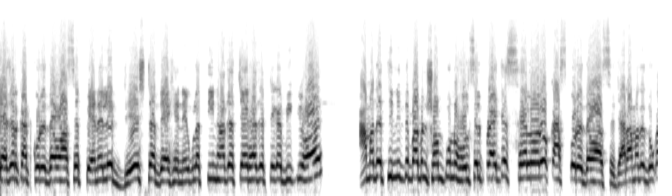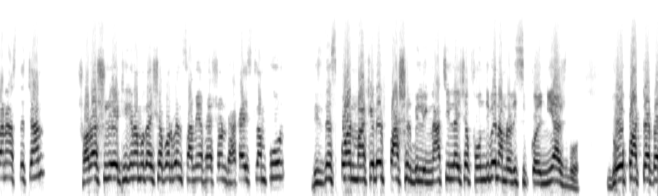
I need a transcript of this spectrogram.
লেজার কাট করে দেওয়া আছে প্যানেলের ড্রেসটা দেখেন, এগুলা তিন হাজার, চার হাজার টাকা বিক্রি হয়। আমাদের থেকে নিতে পারবেন সম্পূর্ণ হোলসেল প্রাইসে সেলোয়ারও কাজ করে দেওয়া আছে। যারা আমাদের দোকানে আসতে চান, সরাসরি এই ঠিকানা মতো এসে পড়বেন, Samia fashion Dhaka, Islampur business point মার্কেটের পাশের বিল্ডিং না চিনলে এসে ফোন দিবেন, আমরা রিসিভ করে নিয়ে আসব। দোপাট্টাটা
